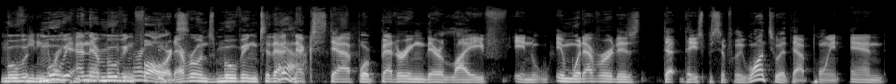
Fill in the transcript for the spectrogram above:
moving moving right and they're moving right forward things. everyone's moving to that yeah. next step or bettering their life in in whatever it is that they specifically want to at that point. point and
